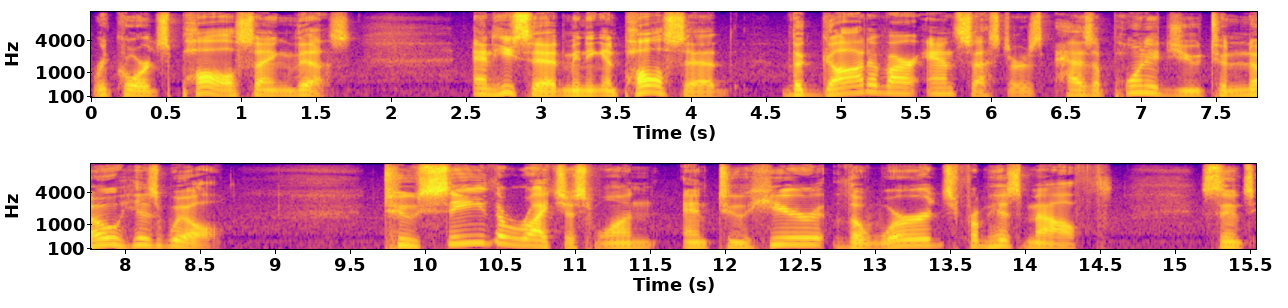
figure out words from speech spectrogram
records Paul saying this. And he said, meaning, and Paul said, The God of our ancestors has appointed you to know his will, to see the righteous one, and to hear the words from his mouth, since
